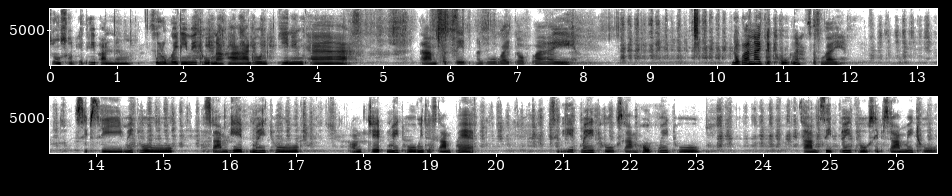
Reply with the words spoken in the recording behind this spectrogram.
สูงสุดอยู่ที่พันหนึ่งสรุปใบนี้ไม่ถูกนะคะ โดนกินค่ะ ตามสเต็ปมาดูใบต่อไปบอกว่าน่าจะถูกนะ สักใบสิบสี่ไม่ถูกสามเอ็ดไม่ถูกสามเจ็ดไม่ถูกมีแต่สามแปดสิบเอ็ดไม่ถูกสามหกไม่ถูก สามสิบไม่ถูกสิบสามไม่ถูก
